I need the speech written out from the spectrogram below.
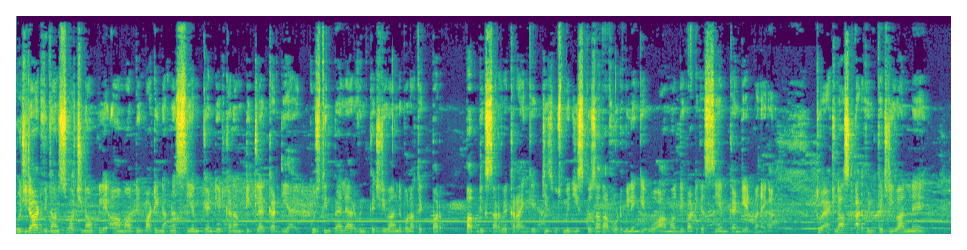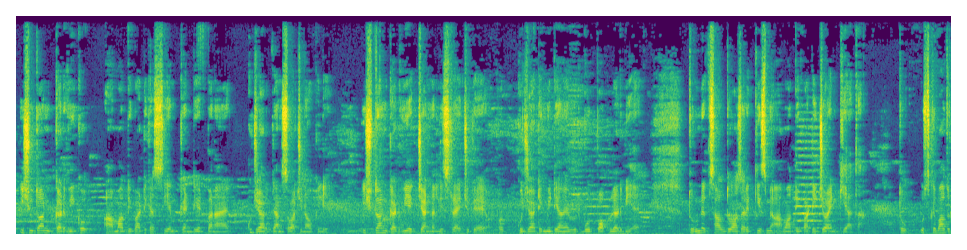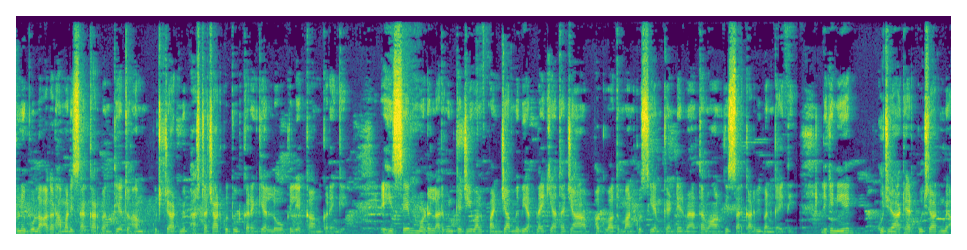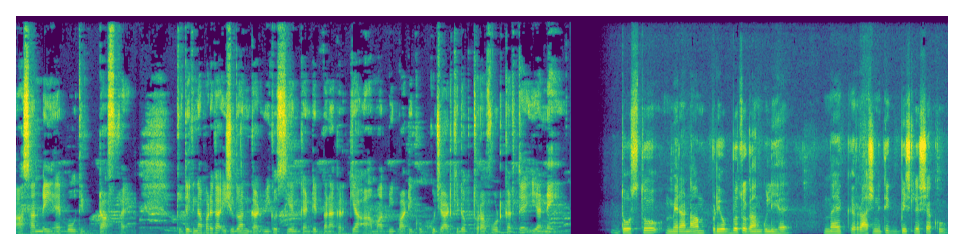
गुजरात विधानसभा चुनाव के लिए आम आदमी पार्टी ने अपना सीएम कैंडिडेट का नाम डिक्लेयर कर दिया है। कुछ दिन पहले अरविंद केजरीवाल ने बोला था कि पर पब्लिक सर्वे कराएँगे, जिस, उसमें जिसको ज़्यादा वोट मिलेंगे, वो आम आदमी पार्टी का सीएम कैंडिडेट बनेगा। तो एट लास्ट अरविंद केजरीवाल ने ईशुदान गढ़वी को आम आदमी पार्टी का सीएम कैंडिडेट बनाया है गुजरात विधानसभा चुनाव के लिए। ईशुदान गढ़वी एक जर्नलिस्ट रह चुके हैं और गुजराती मीडिया में बहुत पॉपुलर भी है। तो उन्होंने साल 2021 में आम आदमी पार्टी ज्वाइन किया था। तो उसके बाद उन्होंने बोला, अगर हमारी सरकार बनती है तो हम गुजरात में भ्रष्टाचार को दूर करेंगे या लोगों के लिए काम करेंगे। यही सेम मॉडल अरविंद केजरीवाल पंजाब में भी अप्लाई किया था, जहाँ भगवत मान को सीएम कैंडिडेट बनाया था, वहाँ उनकी सरकार भी बन गई थी। लेकिन ये गुजरात है गुजरात में आसान नहीं है, बहुत ही टफ है। तो देखना पड़ेगा ईशुदान गढ़वी को सीएम कैंडिडेट बनाकर क्या आम आदमी पार्टी को गुजरात के लोग थोड़ा वोट करते या नहीं? दोस्तों, मेरा नाम प्रियोव्रत गांगुली है। मैं एक राजनीतिक विश्लेषक हूँ।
